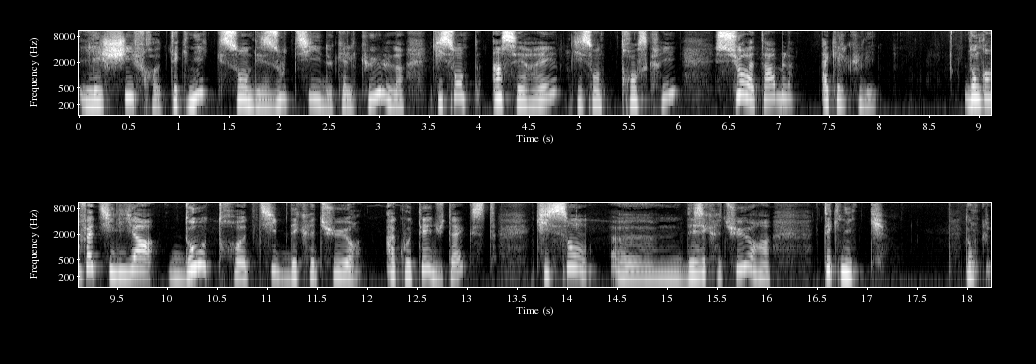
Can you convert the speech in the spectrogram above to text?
les chiffres techniques sont des outils de calcul qui sont insérés, qui sont transcrits sur la table à calculer. Donc en fait, il y a d'autres types d'écriture à côté du texte qui sont euh, des écritures techniques. Donc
